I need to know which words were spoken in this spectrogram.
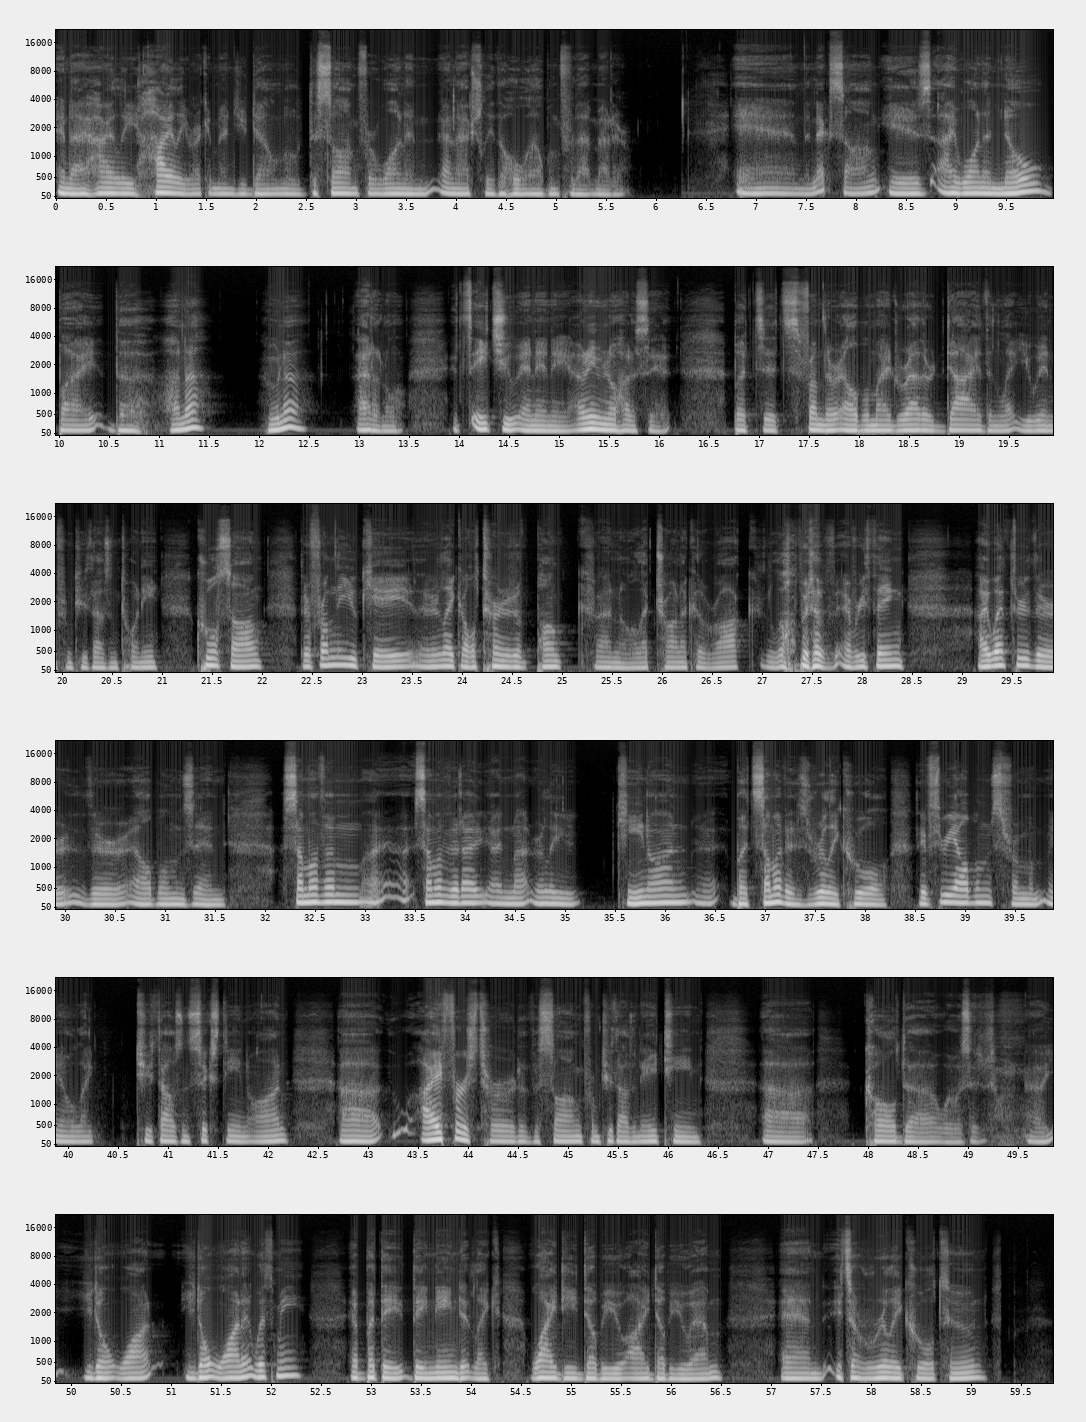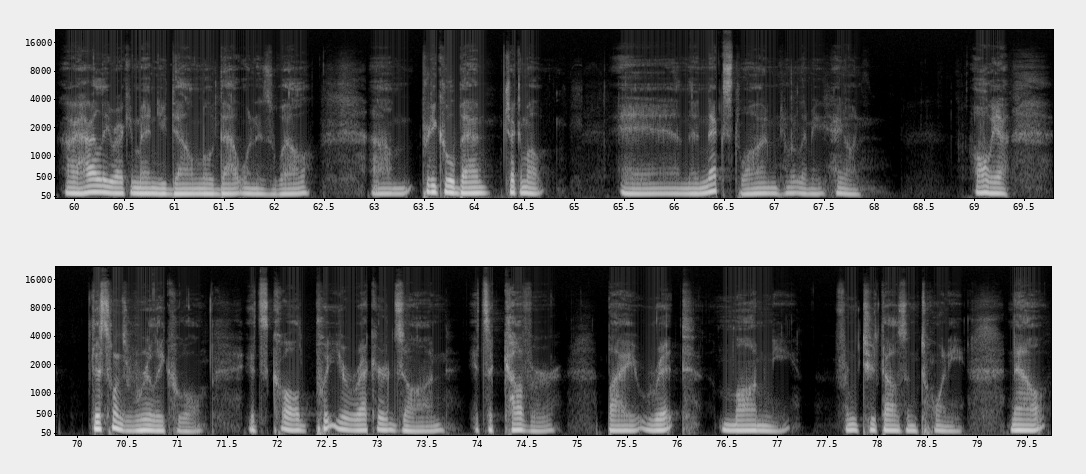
And I highly, highly recommend you download the song for one and, and actually the whole album for that matter. And the next song is I Wanna Know by the Hunna. Huna? I don't know. It's H U N N A. I don't even know how to say it. But it's from their album I'd Rather Die Than Let You In from 2020. Cool song. They're from the UK. They're like alternative punk, I don't know, electronica, rock, a little bit of everything. I went through their their albums and some of them, some of it I, I'm not really keen on, uh, but some of it is really cool. They have three albums from you know like 2016 on. Uh, I first heard of the song from 2018 uh, called uh, what was it? Uh, you don't want you don't want it with me, uh, but they they named it like YDWIWM, and it's a really cool tune. I highly recommend you download that one as well. Um, pretty cool band. Check them out. And the next one, let me hang on. Oh, yeah. This one's really cool. It's called Put Your Records On. It's a cover by Rit Momney from 2020. Now,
